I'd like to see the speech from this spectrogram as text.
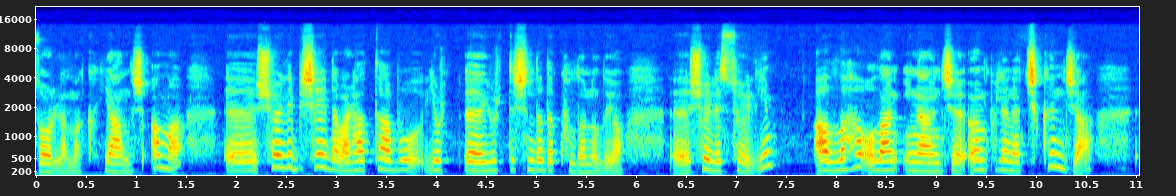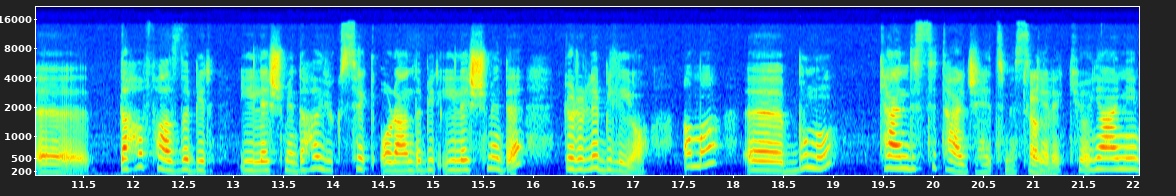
zorlamak yanlış ama e, şöyle bir şey de var hatta bu yurt, e, yurt dışında da kullanılıyor. E, şöyle söyleyeyim Allah'a olan inancı ön plana çıkınca e, daha fazla bir iyileşme, daha yüksek oranda bir iyileşme de görülebiliyor. Ama e, bunu kendisi tercih etmesi Tabii. gerekiyor. Yani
